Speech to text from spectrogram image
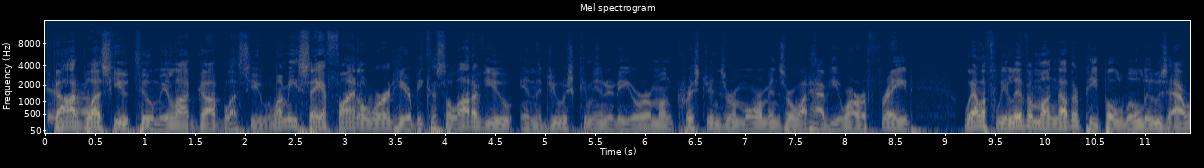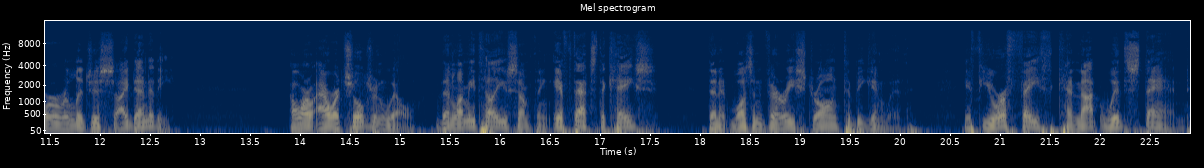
to. God uh, bless you too, Milad. God bless you. Let me say a final word here because a lot of you in the Jewish community or among Christians or Mormons or what have you are afraid. Well, if we live among other people, we'll lose our religious identity, or our children will. Then let me tell you something. If that's the case, then it wasn't very strong to begin with. If your faith cannot withstand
